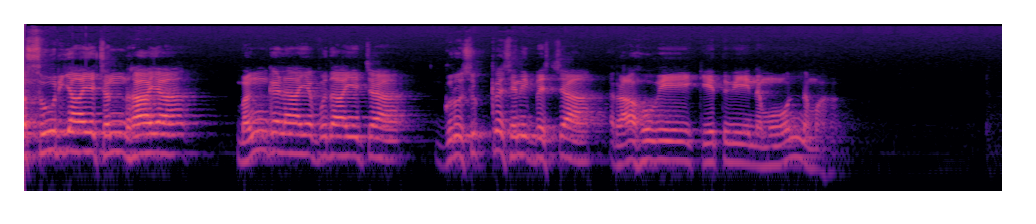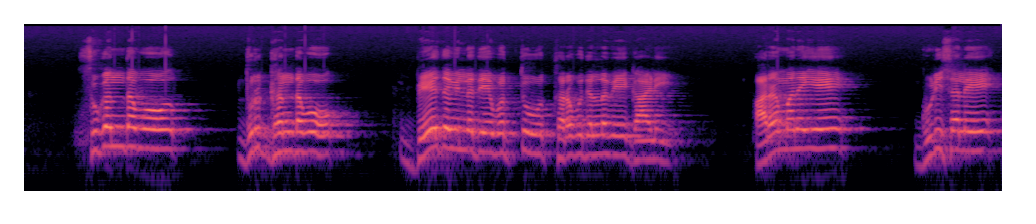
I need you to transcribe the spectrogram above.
ಸೂರ್ಯಾಯ ಚಂದ್ರಾಯ, ಮಂಗಳಾಯ ಬುಧಾಯ ಚ, ಗುರು ಶುಕ್ರ ಶನಿಭ್ಯಶ್ಚ, ರಾಹುವೇ ಕೇತುವೆ ನಮೋ ನಮಃ. ಸುಗಂಧವೋ, ದುರ್ಗಂಧವೋ, ಭೇದವಿಲ್ಲದೆ ಒತ್ತು ತರುವುದೆಲ್ಲವೇ ಗಾಳಿ. ಅರಮನೆಯೇ, ಗುಡಿಸಲೇ,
